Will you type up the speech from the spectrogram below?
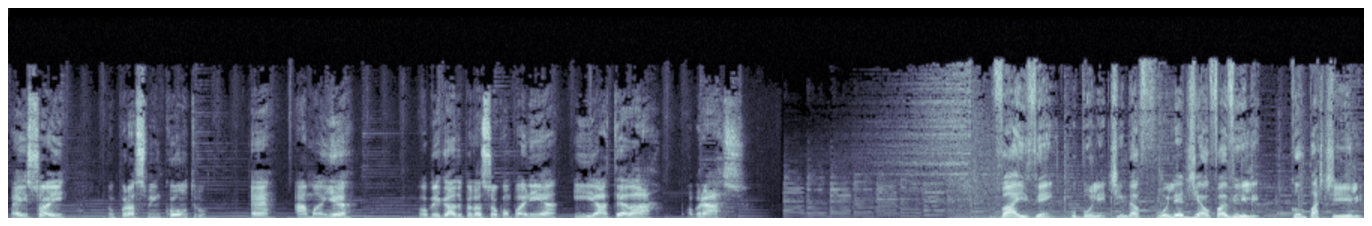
É isso aí. No próximo encontro é amanhã. Obrigado pela sua companhia e até lá. Um abraço. Vai e vem, o boletim da Folha de Alphaville. Compartilhe.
